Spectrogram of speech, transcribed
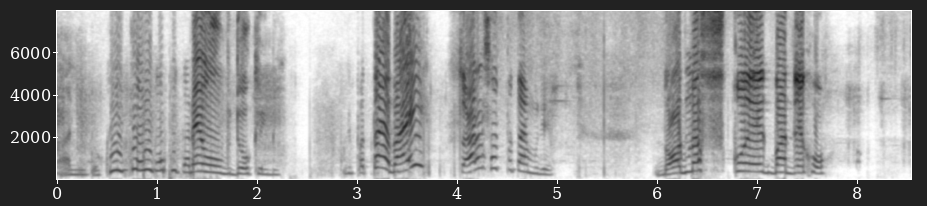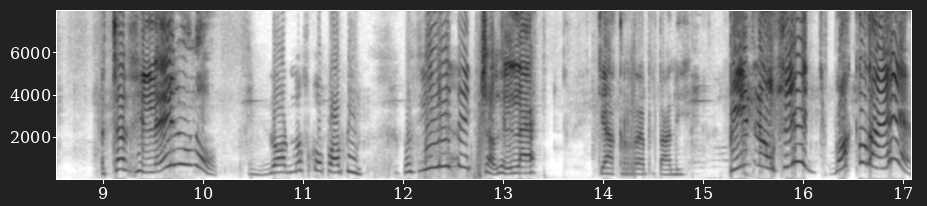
पानी तो किल चोरी करके करे। वो दो किल भी। मुझे पता है भाई। सारा सच पता है मुझे। डॉडमस को एक बार देखो। अच्छा खेल रहे हैं दोनों? डॉडमस को पापी बस ये नहीं। अच्छा खेल रहा है। क्या कर रहा है पता नहीं। पीट ना उसे। वक्त तो रहा है।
